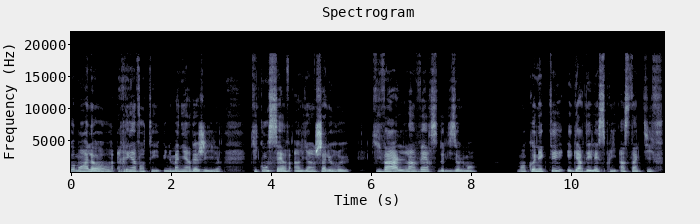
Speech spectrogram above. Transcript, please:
Comment alors réinventer une manière d'agir qui conserve un lien chaleureux, qui va à l'inverse de l'isolement? Comment connecter et garder l'esprit instinctif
